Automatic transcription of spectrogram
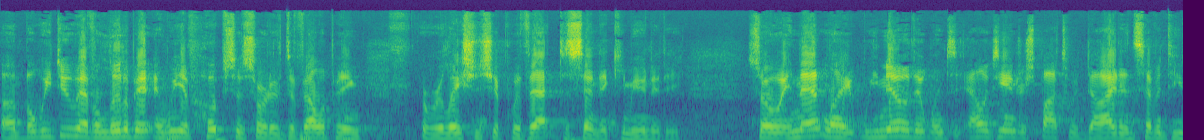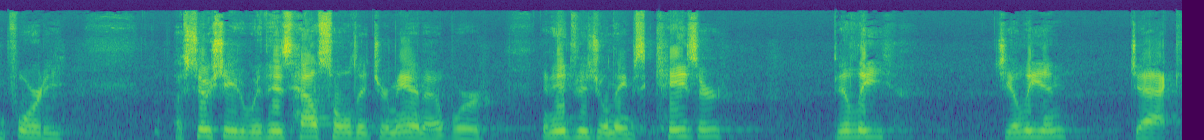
um, but we do have a little bit, and we have hopes of sort of developing a relationship with that descendant community. So in that light, we know that when Alexander Spotswood died in 1740, associated with his household at Germanna were an individual named Kaiser, Billy, Jillian, Jack,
